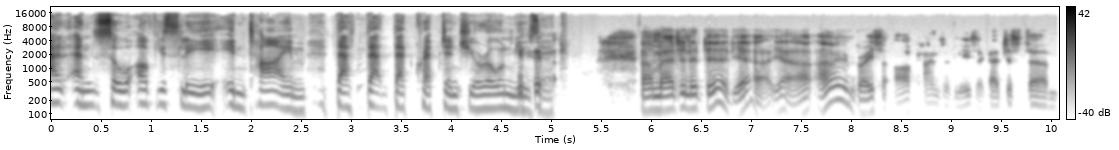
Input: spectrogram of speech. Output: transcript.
And, and so obviously in time that, that, that crept into your own music. I imagine it did. Yeah, yeah. I, I embrace all kinds of music. I just um,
